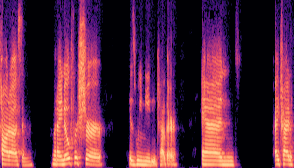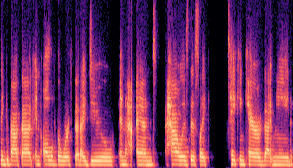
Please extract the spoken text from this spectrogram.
taught us, and what I know for sure is we need each other. And I try to think about that in all of the work that I do and and how is this like taking care of that need?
